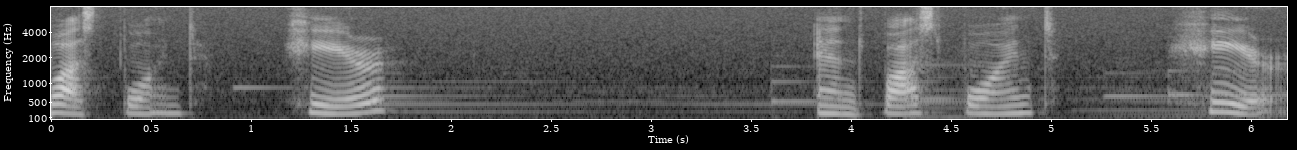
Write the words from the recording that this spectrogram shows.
Bust point. here and bust point here.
